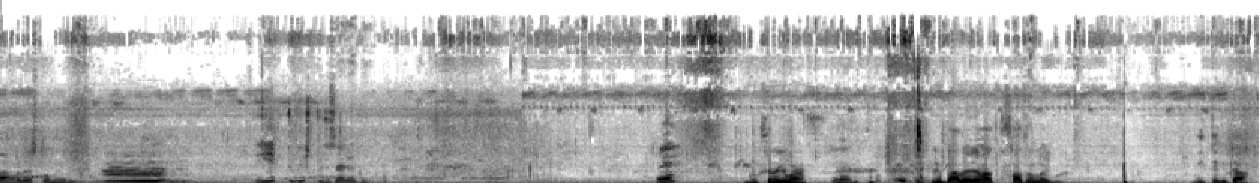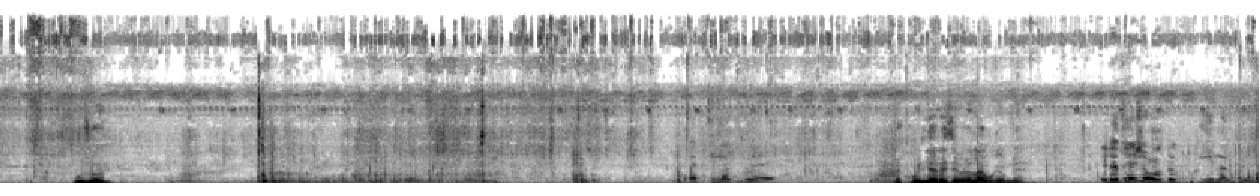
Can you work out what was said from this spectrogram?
বাংলাদেশ তো মেরি। একটু বৃষ্টি স্যার এ? ঢুকছে নাকি মাছ? না। ভালো ভাত ফাতন লাগবে। মিথ্যে কিতা বুঝুন। রাত কি লাগবে? কুলিয়া রয়েছে লাগবে কেমনে? এটা থেকে সময় একটা ই লাগবে না।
